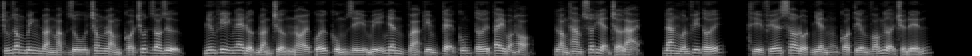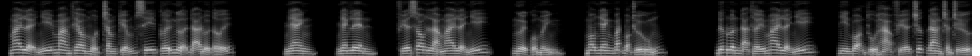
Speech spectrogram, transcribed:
Chúng dong binh đoàn mặc dù trong lòng có chút do dự, nhưng khi nghe được đoàn trưởng nói cuối cùng gì mỹ nhân và kim tệ cũng tới tay bọn họ, lòng tham xuất hiện trở lại, đang muốn phi tới, thì phía sau đột nhiên có tiếng vó ngựa chuyển đến. Mai lệ nhĩ mang theo một trăm kiếm sĩ cưỡi ngựa đã đổi tới. Nhanh nhanh lên, phía sau là mai lệ nhĩ, người của mình, mau nhanh bắt bọn chúng. Đức luân đã thấy mai lệ nhĩ nhìn bọn thủ hạ phía trước đang chần trừ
